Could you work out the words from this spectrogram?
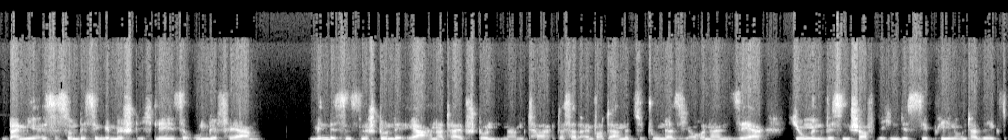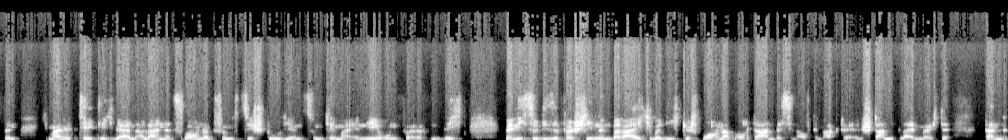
bei mir ist es so ein bisschen gemischt. Ich lese ungefähr mindestens eine Stunde, eher anderthalb Stunden am Tag. Das hat einfach damit zu tun, dass ich auch in einer sehr jungen wissenschaftlichen Disziplin unterwegs bin. Ich meine, täglich werden alleine 250 Studien zum Thema Ernährung veröffentlicht. Wenn ich so diese verschiedenen Bereiche, über die ich gesprochen habe, auch da ein bisschen auf dem aktuellen Stand bleiben möchte, dann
